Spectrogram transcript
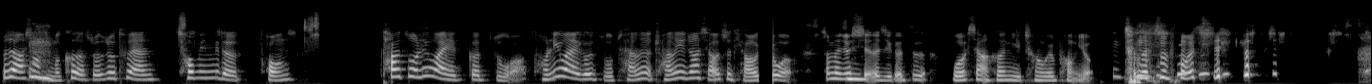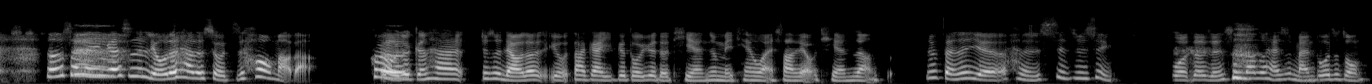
不知道上什么课的时候，就突然悄咪咪的从。他做另外一个组，从另外一个组传了传了一张小纸条给我，上面就写了几个字：“我想和你成为朋友。”真的是这么写的。然后上面应该是留了他的手机号码吧。后来我就跟他就是聊了有大概一个多月的天，就每天晚上聊天这样子，就反正也很戏剧性。我的人生当中还是蛮多这种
